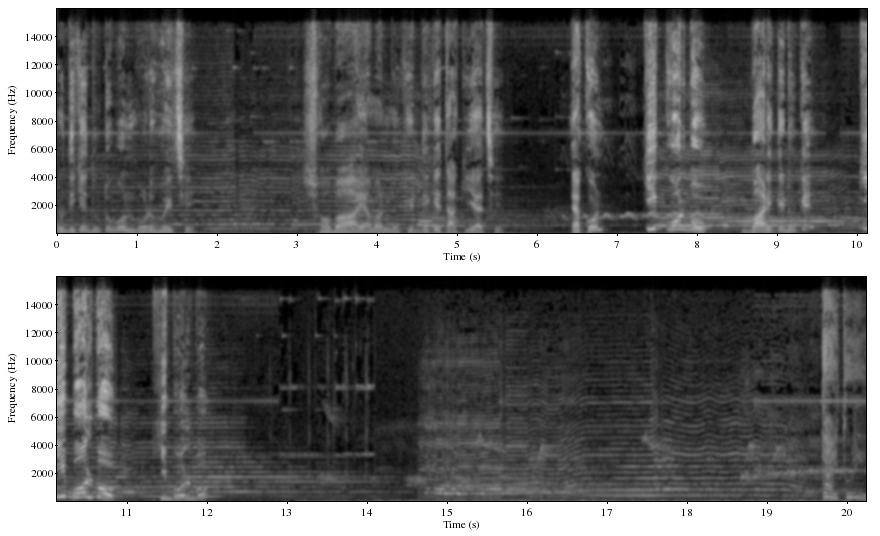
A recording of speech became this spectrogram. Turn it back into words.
ওদিকে দুটো বোন বড় হয়েছে। সবাই আমার মুখের দিকে তাকিয়ে আছে। এখন কি করব? বাড়িতে ঢুকে কি বলব? কি বলব? তাই তো রে।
